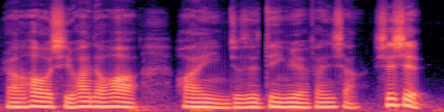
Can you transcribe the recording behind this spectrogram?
然后喜欢的话，欢迎就是订阅分享，谢谢。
